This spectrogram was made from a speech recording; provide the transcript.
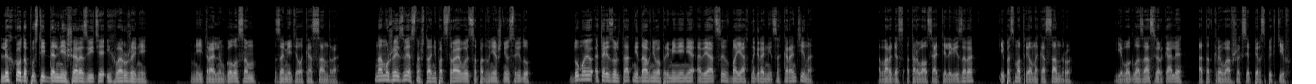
легко допустить дальнейшее развитие их вооружений. Нейтральным голосом заметила Кассандра. Нам уже известно, что они подстраиваются под внешнюю среду. Думаю, это результат недавнего применения авиации в боях на границах карантина. Варгас оторвался от телевизора и посмотрел на Кассандру. Его глаза сверкали от открывавшихся перспектив.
